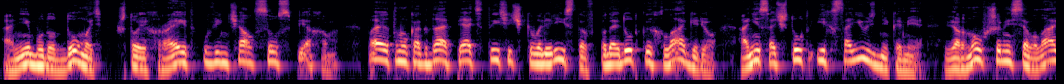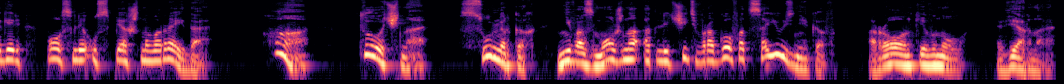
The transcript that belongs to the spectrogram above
Они будут думать, что их рейд увенчался успехом. Поэтому, когда пять тысяч кавалеристов подойдут к их лагерю, они сочтут их союзниками, вернувшимися в лагерь после успешного рейда». «А, точно!» В сумерках невозможно отличить врагов от союзников. Рон кивнул. «Верно.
